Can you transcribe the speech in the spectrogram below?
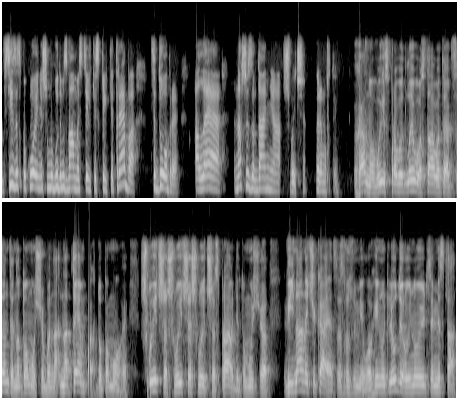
всі заспокоєння, що ми будемо з вами стільки, скільки треба, це добре. Але наше завдання швидше перемогти. Ганно, ви справедливо ставите акценти на тому, щоб на, на темпах допомоги швидше, швидше, швидше. Справді, тому що війна не чекає, це зрозуміло. Гинуть люди, руйнуються міста.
